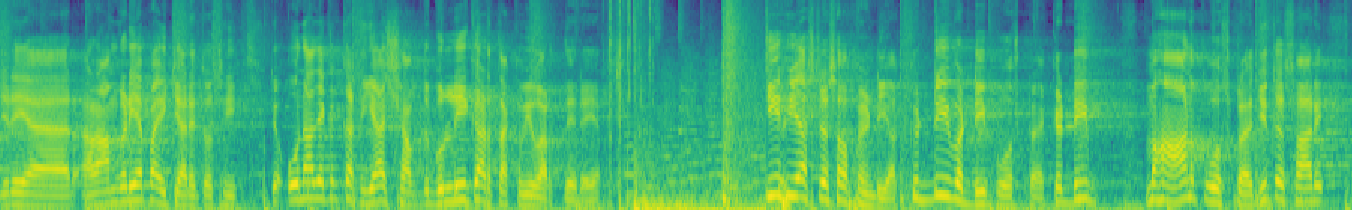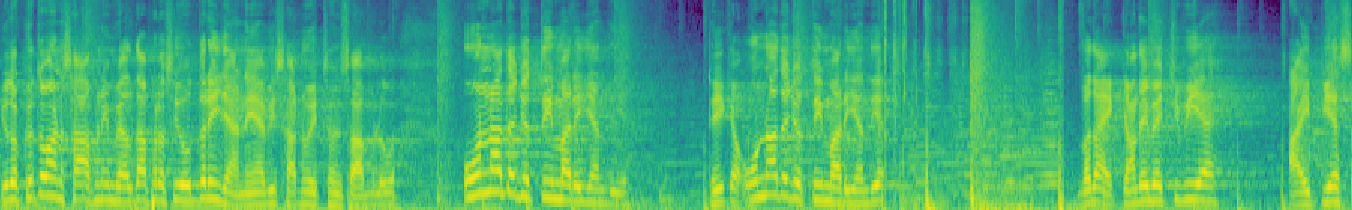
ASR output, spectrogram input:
ਜਿਹੜੇ ਆ ਰਾਮਗੜੀਆ ਭਾਈਚਾਰੇ ਤੋਂ ਸੀ, ਤੇ ਉਹਨਾਂ ਦੇ ਇੱਕ ਘਟੀਆ ਸ਼ਬਦ ਗੁੱਲੀ ਘਰ ਤੱਕ ਵੀ ਵਰਤਦੇ ਰਹੇ ਆ। ਚੀਫ ਜਸਟਿਸ ਆਫ ਇੰਡੀਆ ਕਿੱਡੀ ਵੱਡੀ ਪੋਸਟ ਹੈ, ਕਿੱਡੀ ਮਹਾਨ ਪੋਸਟ ਹੈ ਜਿੱਤੇ ਸਾਰੇ, ਜਦੋਂ ਕਿਤੋਂ ਇਨਸਾਫ ਨਹੀਂ ਮਿਲਦਾ, ਫਿਰ ਅਸੀਂ ਉਧਰ ਹੀ ਜਾਂਦੇ ਆ ਵੀ ਸਾਨੂੰ ਇੱਥੋਂ ਇਨਸਾਫ ਮਿਲੂਗਾ। ਉਹਨਾਂ ਤੇ ਜੁੱਤੀ ਮਾਰੀ ਜਾਂਦੀ ਹੈ, ਠੀਕ ਹੈ, ਉਹਨਾਂ ਤੇ ਜੁੱਤੀ ਮਾਰੀ ਜਾਂਦੀ ਹੈ। ਵਿਧਾਇਕਾਂ ਦੇ ਵਿੱਚ ਵੀ ਹੈ ਆਈਪੀਐਸ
